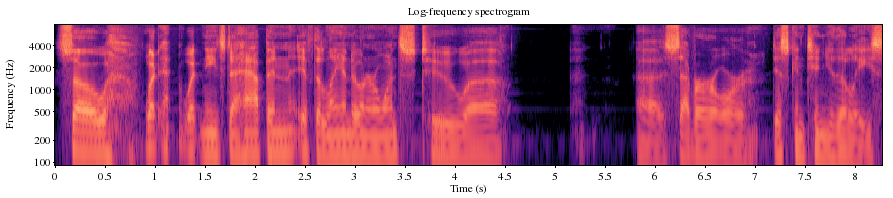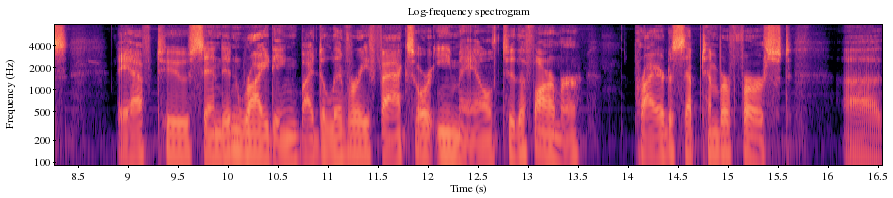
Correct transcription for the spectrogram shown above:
So, what what needs to happen if the landowner wants to uh, uh, sever or discontinue the lease? They have to send in writing by delivery, fax, or email to the farmer prior to September first uh,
